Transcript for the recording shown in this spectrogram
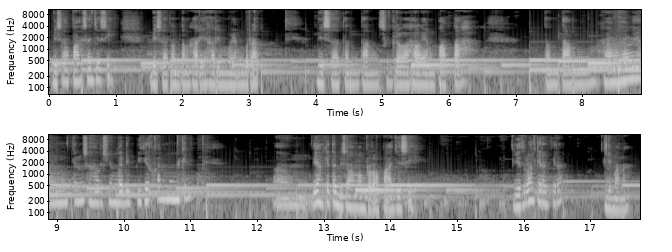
Bisa apa saja sih? Bisa tentang hari-harimu yang berat bisa tentang segala hal yang patah tentang hal-hal yang mungkin seharusnya nggak dipikirkan mungkin. Um, ya kita bisa ngobrol apa aja sih. Gitulah kira-kira. Gimana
